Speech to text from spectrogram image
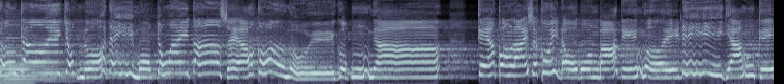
sơn cao chốc nữa đây, một trong ai ta sẽ có người gục ngã. Kẻ còn lại sẽ cúi đầu buồn bã tiễn người đi giảng kỳ.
